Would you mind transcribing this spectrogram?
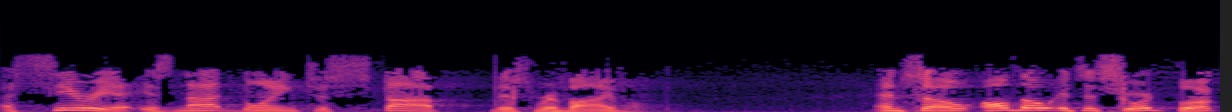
Assyria is not going to stop this revival. And so, although it's a short book,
